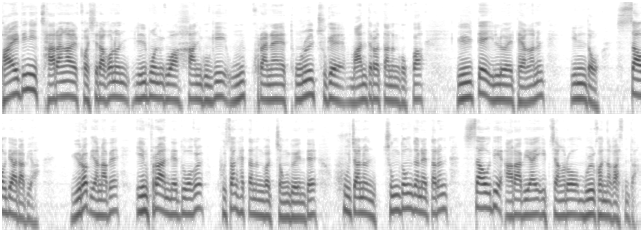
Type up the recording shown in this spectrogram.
바이든이 자랑할 것이라고는 일본과 한국이 우크라이나에 돈을 주게 만들었다는 것과 1대1로에 대항하는 인도, 사우디아라비아, 유럽연합의 인프라 네트워크를 구상했다는 것 정도인데 후자는 중동전에 따른 사우디아라비아의 입장으로 물 건너갔습니다.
